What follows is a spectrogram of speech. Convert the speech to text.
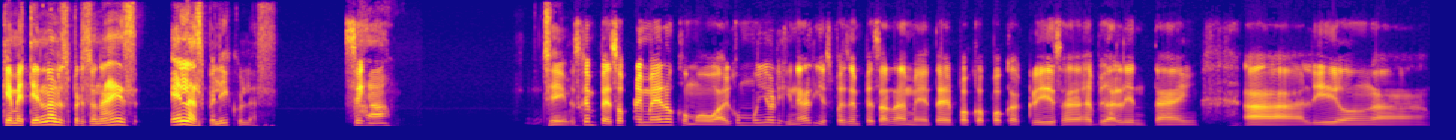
que metieron a los personajes en las películas. Sí, Ajá. Sí. es que empezó primero como algo muy original y después empezaron a meter poco a poco a Chris, a Valentine, a Leon, a...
